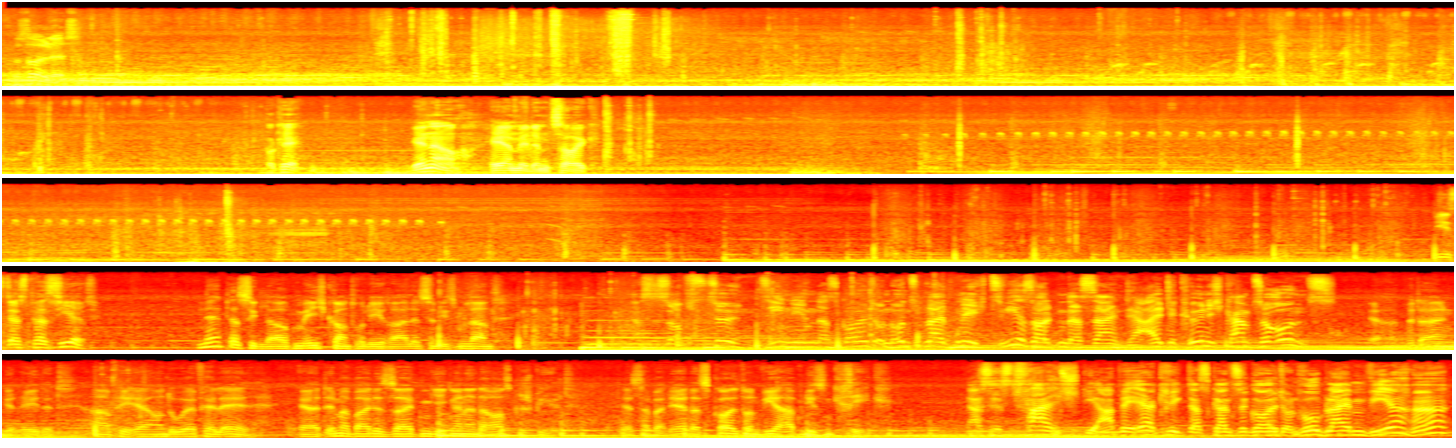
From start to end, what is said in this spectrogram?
Was soll das? Okay. Genau, her mit dem Zeug. Wie ist das passiert? Nett, dass Sie glauben, ich kontrolliere alles in diesem Land. Das ist obszön. Sie nehmen das Gold und uns bleibt nichts. Wir sollten das sein. Der alte König kam zu uns. Er hat mit allen geredet. APR und UFLL. Er hat immer beide Seiten gegeneinander ausgespielt. Deshalb hat er das Gold und wir haben diesen Krieg. Das ist falsch. Die APR kriegt das ganze Gold. Und wo bleiben wir? Hä?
